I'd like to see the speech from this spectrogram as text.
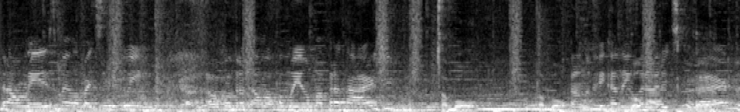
Central mesmo, ela vai distribuindo. Eu vou contratar uma pra manhã, uma pra tarde, Tá bom, tá bom. pra não ficar nem Vamos- horário descoberto.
